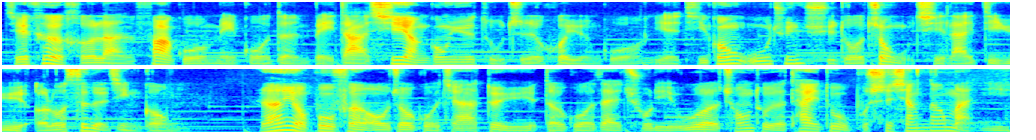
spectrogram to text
捷克、荷兰、法国、美国等北大西洋公约组织会员国也提供乌军许多重武器来抵御俄罗斯的进攻。然而，有部分欧洲国家对于德国在处理乌俄冲突的态度不是相当满意，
